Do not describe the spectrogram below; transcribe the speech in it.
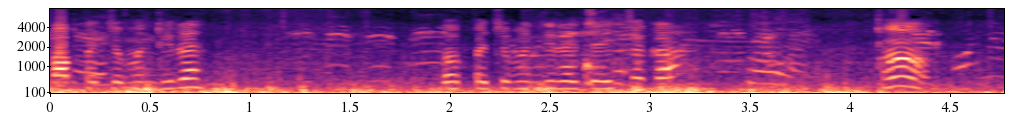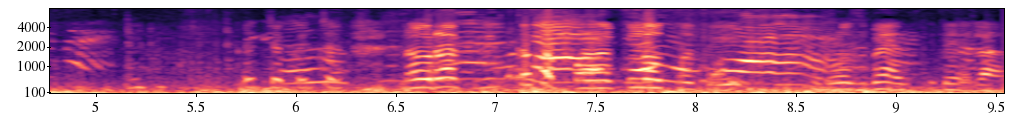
बाप्पाच्या मंदिरात? बाप्पाच्या मंदिरात जायचं का? हा. कच्च्या कच्च्या नवरात्रीत कसं पळकलं होतं ते? रोज बाहेर फिरायला.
